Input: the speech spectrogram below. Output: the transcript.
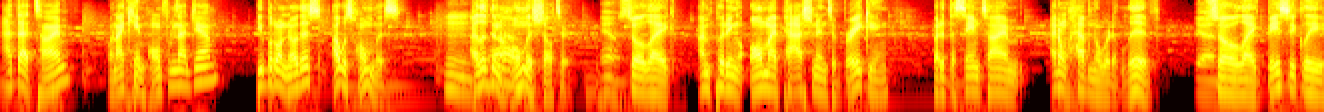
At that time, when I came home from that jam, people don't know this. I was homeless. Mm. I lived in a homeless shelter. Yeah. So like I'm putting all my passion into breaking, but at the same time, I don't have nowhere to live. Yeah. So like basically,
